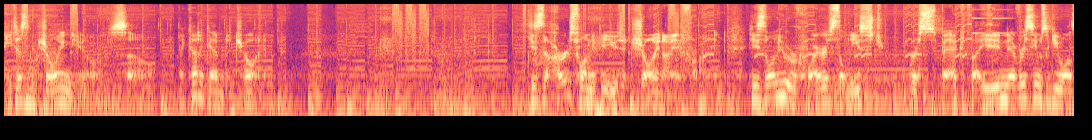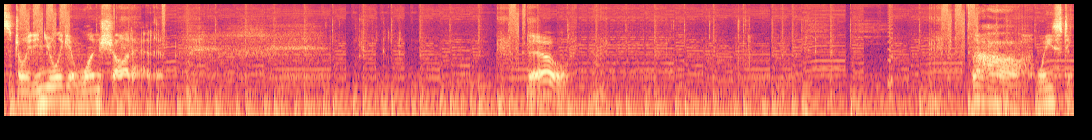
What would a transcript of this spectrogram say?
he doesn't join you, so I gotta get him to join. He's the hardest one to get you to join, I find. He's the one who requires the least respect, but it never seems like he wants to join, and you only get one shot at it. No, Oh, wasting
